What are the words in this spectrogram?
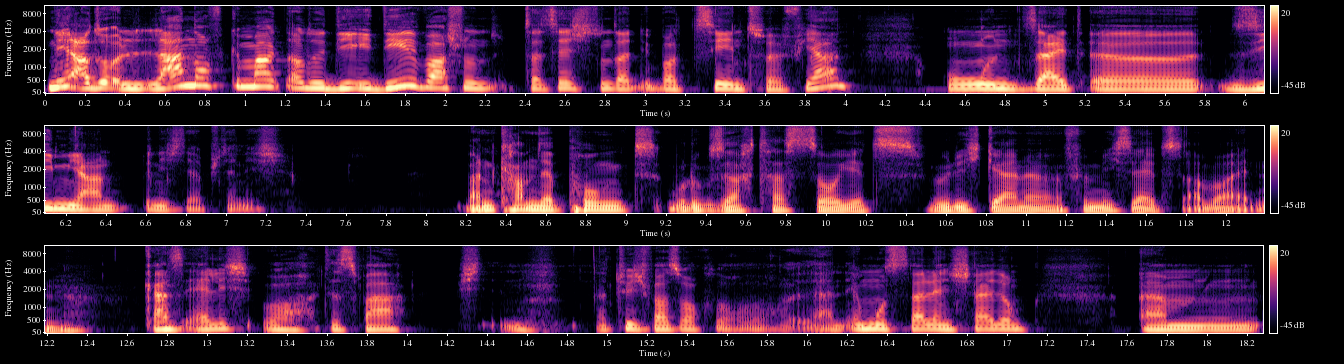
Nee, also Laden aufgemacht, also die Idee war schon tatsächlich schon seit über zehn, zwölf Jahren und seit äh, sieben Jahren bin ich selbstständig. Wann kam der Punkt, wo du gesagt hast, so jetzt würde ich gerne für mich selbst arbeiten? Ganz ehrlich, oh, das war, natürlich war es auch, auch eine emotionale Entscheidung. Ähm,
